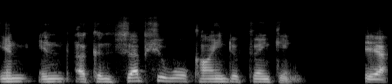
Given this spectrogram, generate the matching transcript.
in in a conceptual kind of thinking. yeah.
